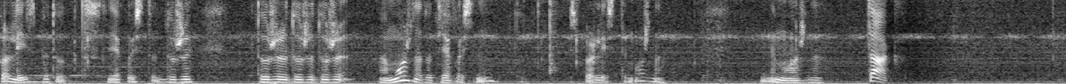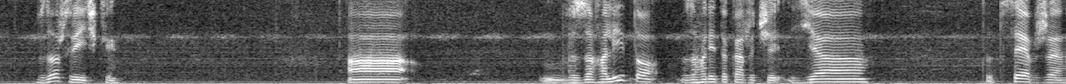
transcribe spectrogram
проліз би тут. Якось тут дуже. Дуже, дуже, дуже. А можна тут якось, ні? Тут якось пролізти можна? Не можна. Так. Вздовж річки. А взагалі-то, взагалі-то кажучи, я тут це вже.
